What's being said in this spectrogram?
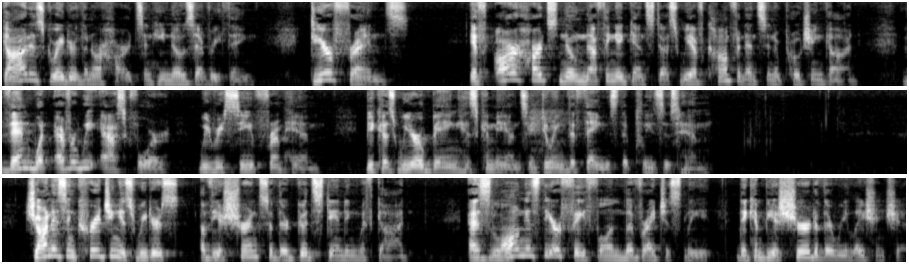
God is greater than our hearts and he knows everything. Dear friends, if our hearts know nothing against us, we have confidence in approaching God. Then whatever we ask for, we receive from him because we are obeying his commands and doing the things that pleases him. John is encouraging his readers of the assurance of their good standing with God. As long as they are faithful and live righteously, they can be assured of their relationship.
